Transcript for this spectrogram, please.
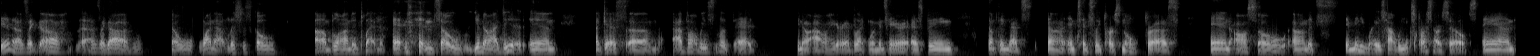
yeah, I was like, oh, I was like, oh, you know, why not? Let's just go um, blonde and platinum. And, and so, you know, I did. And I guess um, I've always looked at, you know, our hair, at Black women's hair, as being something that's uh, intensely personal for us. And also, um, it's in many ways how we express ourselves. And,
